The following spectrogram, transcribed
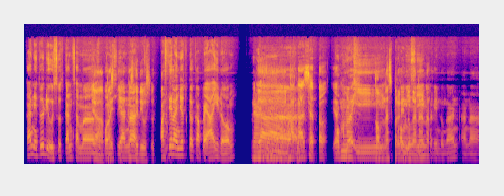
kan itu diusut kan sama ya, pasti, kepolisian. Nah, pasti diusut. pasti lanjut ke KPAI dong. nah Ya, Nah. kakak Seto. Ya. Komnas. Yoi, Komnas Perlindungan Komisi Anak. Perlindungan Anak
